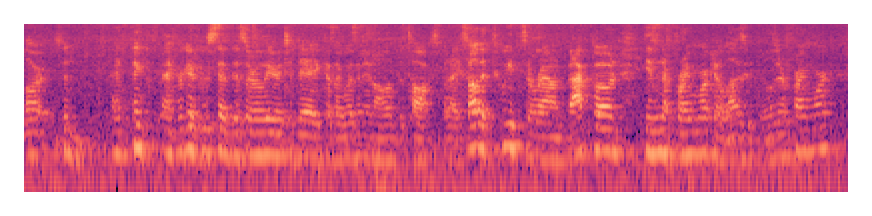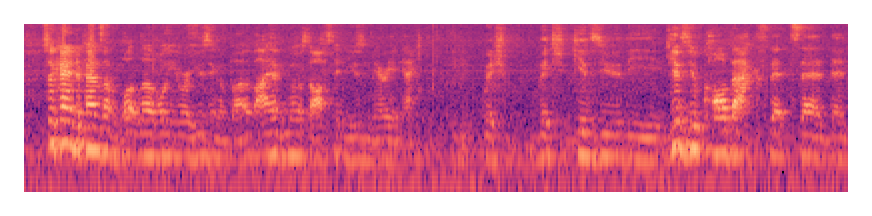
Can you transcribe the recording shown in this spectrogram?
large, so I think, I forget who said this earlier today, because I wasn't in all of the talks, but I saw the tweets around Backbone isn't a framework, it allows you to build your framework. So it kind of depends on what level you are using above. I have most often used Marionette, which, which gives you the, gives you callbacks that said, that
